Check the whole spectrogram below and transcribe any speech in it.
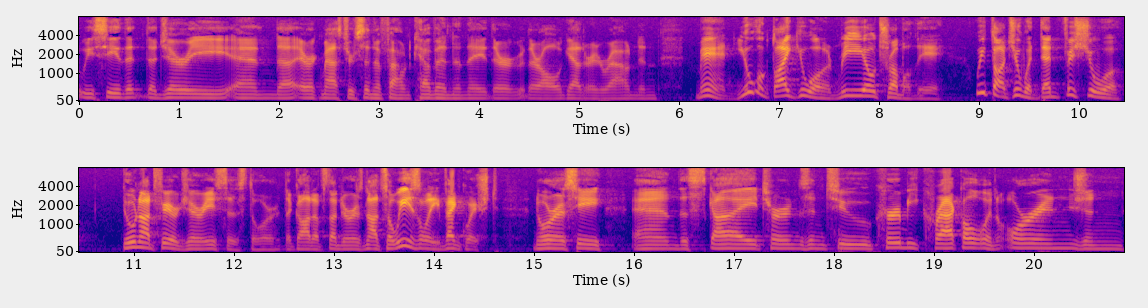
we see that uh, Jerry and uh, Eric Masterson have found Kevin, and they they're they're all gathering around. And man, you looked like you were in real trouble there. We thought you were dead for sure. Do not fear, Jerry, says Thor. The god of thunder is not so easily vanquished, nor is he and the sky turns into Kirby crackle and orange, and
